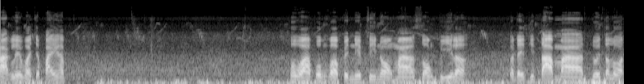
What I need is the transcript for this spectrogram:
มากเลยว่าจะไปครับ เพราะว่าผมก็เป็นเอฟซีน้องมาสองปีแล้ว ก็ได้ติดตามมาโดยตลอด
